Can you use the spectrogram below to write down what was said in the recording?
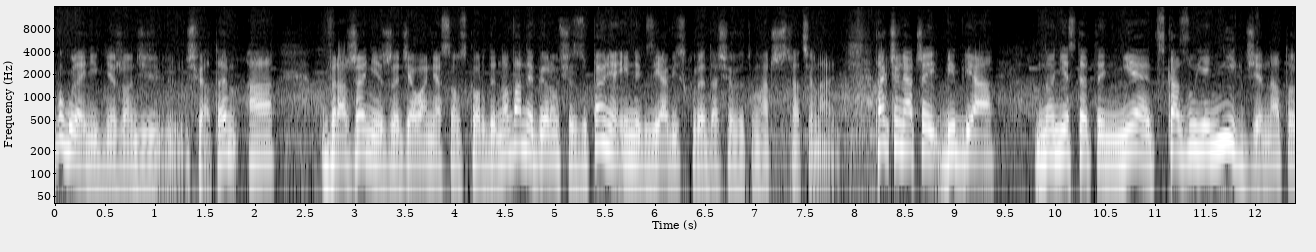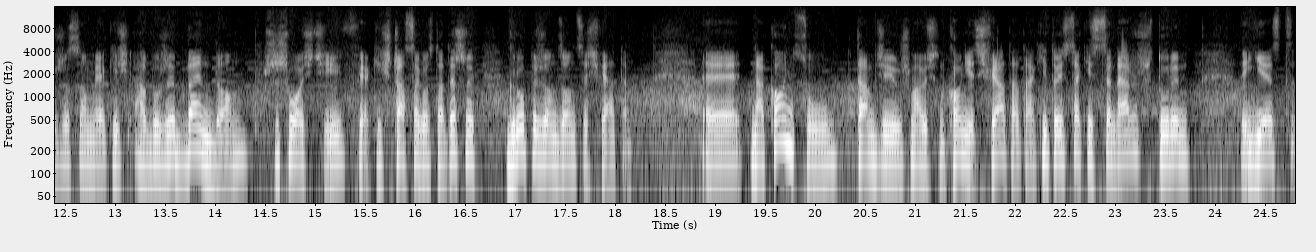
w ogóle nikt nie rządzi światem, a wrażenie, że działania są skoordynowane, biorą się z zupełnie innych zjawisk, które da się wytłumaczyć racjonalnie. Tak czy inaczej, Biblia no niestety nie wskazuje nigdzie na to, że są jakieś, albo że będą w przyszłości, w jakichś czasach ostatecznych, grupy rządzące światem. E, na końcu, tam gdzie już ma być koniec świata, taki, to jest taki scenariusz, w którym jest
